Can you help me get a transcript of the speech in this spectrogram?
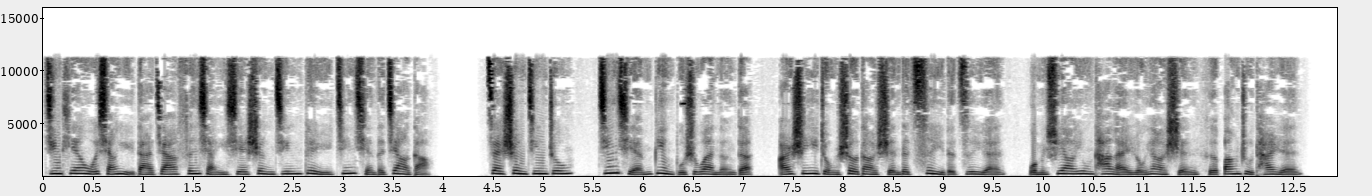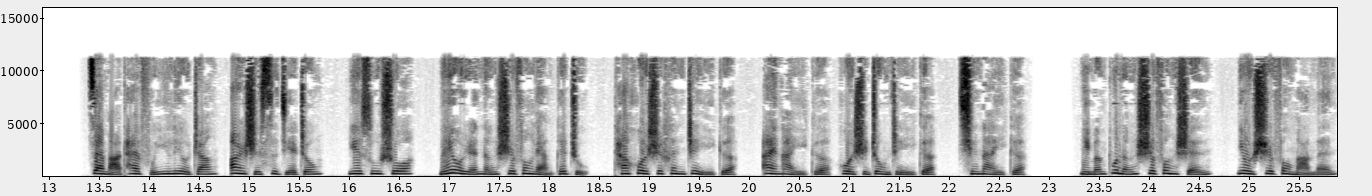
今天我想与大家分享一些圣经对于金钱的教导。在圣经中，金钱并不是万能的，而是一种受到神的赐予的资源。我们需要用它来荣耀神和帮助他人。在马太福音六章二十四节中。耶稣说：“没有人能侍奉两个主，他或是恨这一个，爱那一个；或是重这一个，轻那一个。你们不能侍奉神，又侍奉马门。”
